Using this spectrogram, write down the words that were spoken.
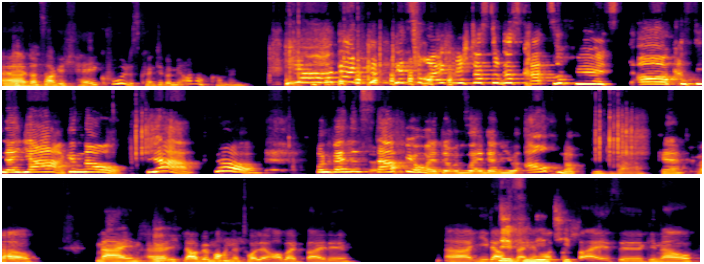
ja, äh, genau. dann sage ich, hey, cool, das könnte bei mir auch noch kommen. Ja, danke. Jetzt freue ich mich, dass du das gerade so fühlst. Oh, Christina, ja, genau. Ja. Ja. Und wenn es dafür heute unser Interview auch noch gut war. Gell? Genau. Nein, äh, ich glaube, wir machen eine tolle Arbeit beide. Äh, jeder Definitiv. auf seine Art und Weise, genau.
